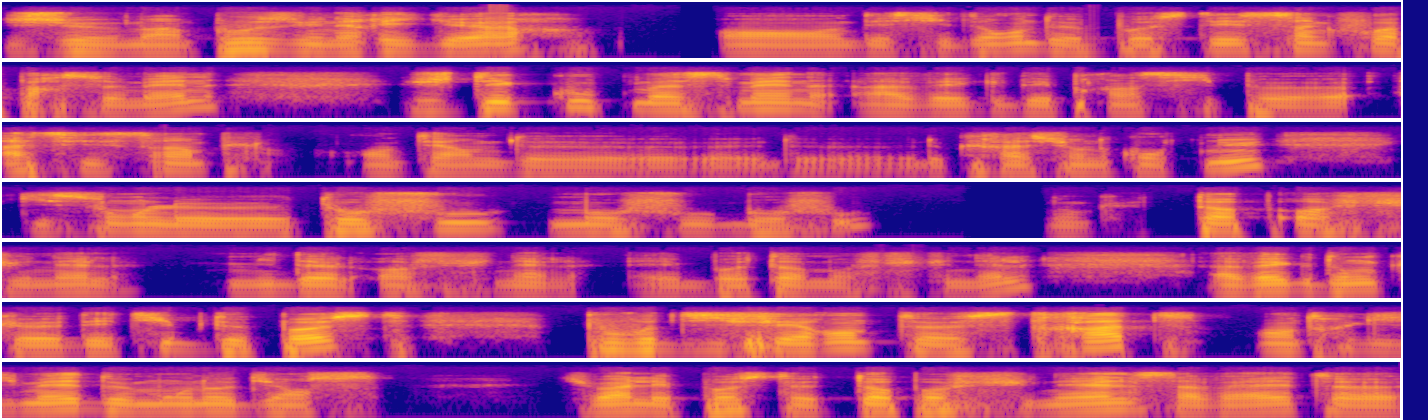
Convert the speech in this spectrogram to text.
Je m'impose une rigueur en décidant de poster cinq fois par semaine. Je découpe ma semaine avec des principes euh, assez simples en termes de, création de contenu, qui sont le tofu, mofu, bofu, donc top of funnel, middle of funnel et bottom of funnel, avec donc euh, des types de posts pour différentes strates entre guillemets de mon audience. Tu vois, les posts top of funnel, ça va être euh,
